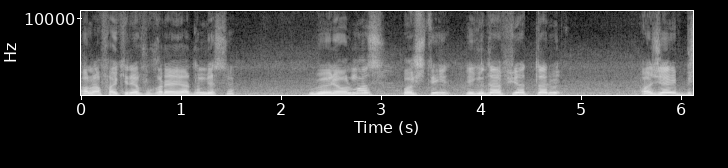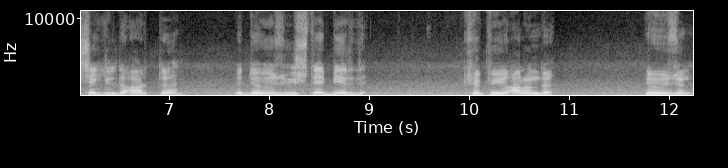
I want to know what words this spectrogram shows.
Allah fakire fukaraya yardım etsin. Böyle olmaz. Hoş değil. E, gıda fiyatları acayip bir şekilde arttı. E, döviz üçte bir köpüğü alındı. Dövizin,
